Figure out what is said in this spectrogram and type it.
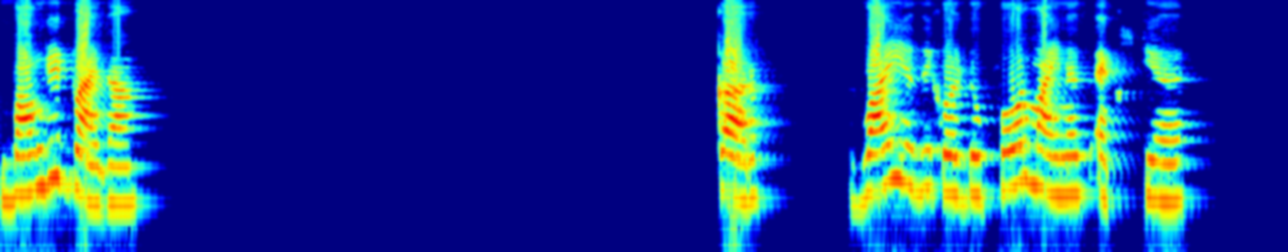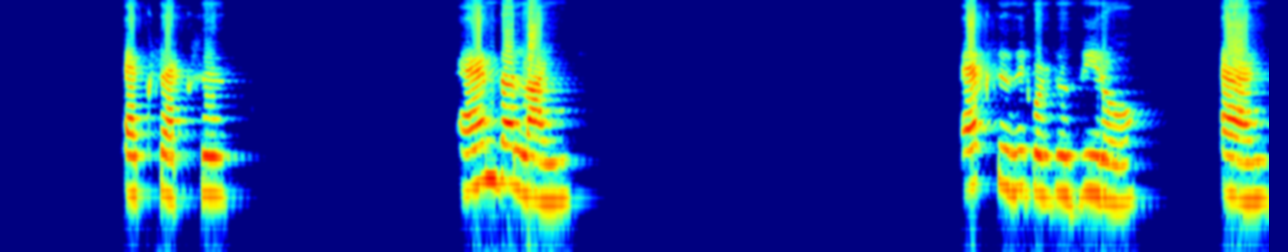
bounded by the curve y is equal to 4 minus x square x-axis and the line x is equal to 0 and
